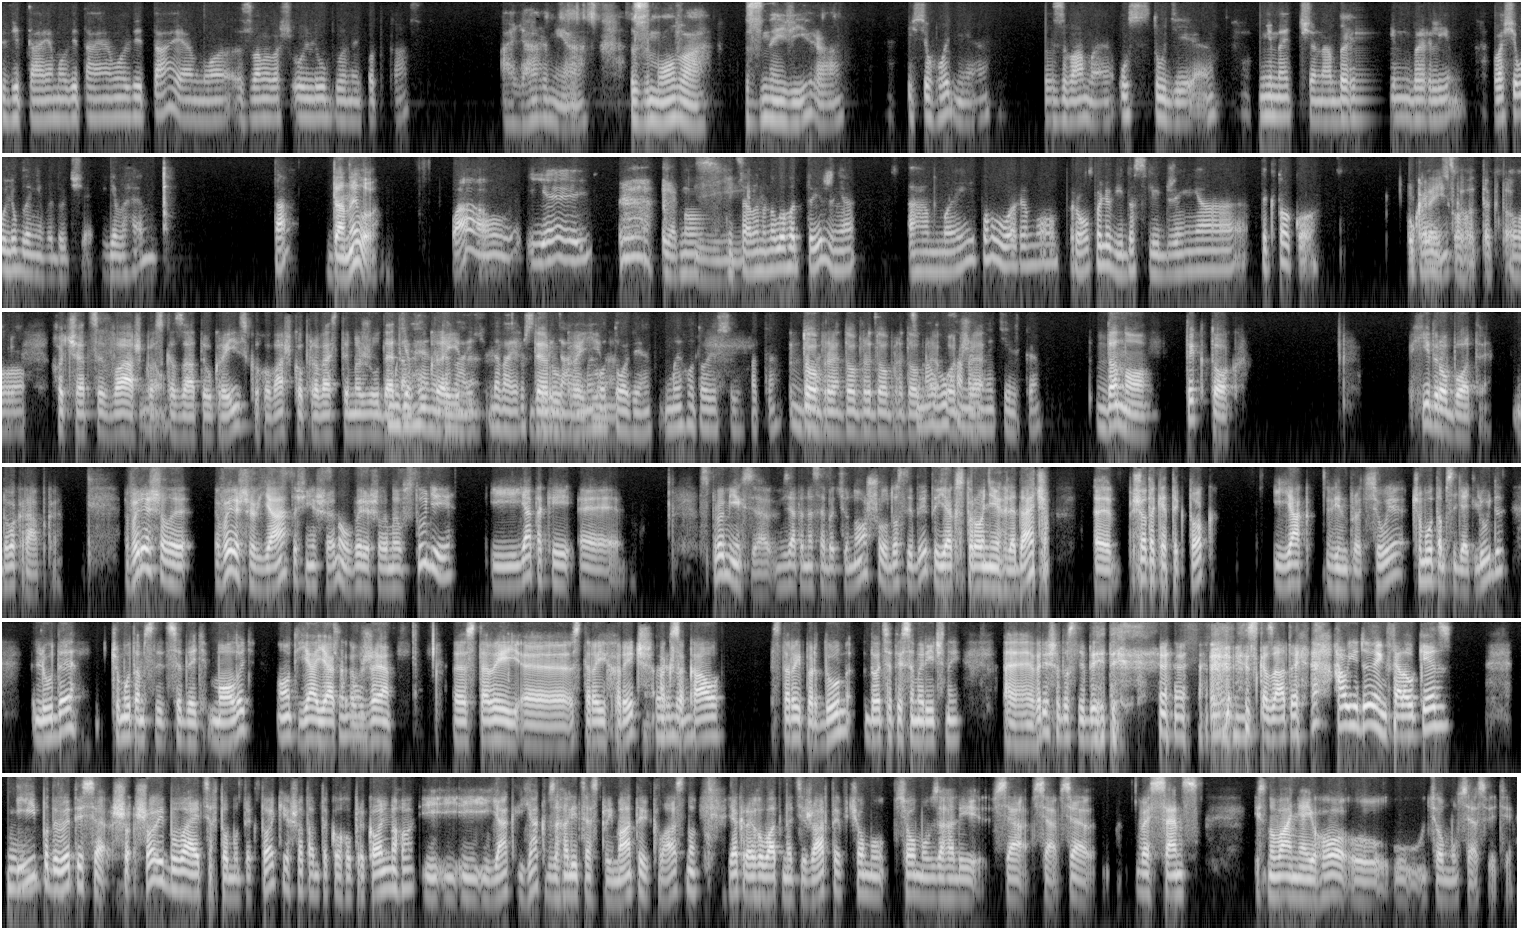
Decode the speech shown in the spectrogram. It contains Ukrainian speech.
Вітаємо, вітаємо, вітаємо! З вами ваш улюблений подкаст Алярмія, змова, зневіра. І сьогодні з вами у студії Німеччина, Берлін, Берлін. Ваші улюблені ведучі Євген. Та? Данило. Вау! Єй! Як ми обіцяли минулого тижня, ми поговоримо про польові дослідження Тиктоку. Українського тиктоку. Хоча це важко Ну. сказати українського, важко провести межу, де тому, там Євгене, Україна. давай, давай розповідай, ми Україна? готові. Ми готові слухати. Добре, добре, добре, Цими добре. вухами Отже, не тільки. дано тикток. Хід роботи. Двокрапка. Вирішили, вирішив я, точніше, ну, вирішили ми в студії, і я таки е, спромігся взяти на себе цю ношу, дослідити як сторонній глядач, е, що таке TikTok, і як він працює, чому там сидять люди, люди, чому там сидить молодь. От я, як Чому? вже е, старий, е, старий хрич, Пердун. аксакал, старий пердун, 27-річний, е, вирішив дослідити, сказати How are you doing, fellow kids? І подивитися, що, що відбувається в тому Тиктокі, що там такого прикольного, і, і, і, і як, як взагалі це сприймати класно, як реагувати на ці жарти, в чому в цьому взагалі вся, вся, вся весь сенс існування його у, у цьому всесвіті.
